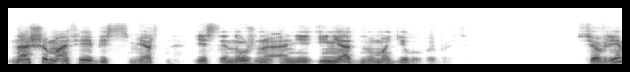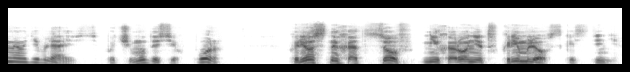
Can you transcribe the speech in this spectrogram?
Наша мафия бессмертна. Если нужно, они и не одну могилу выбросят. Все время удивляюсь, почему до сих пор крестных отцов не хоронят в Кремлевской стене.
